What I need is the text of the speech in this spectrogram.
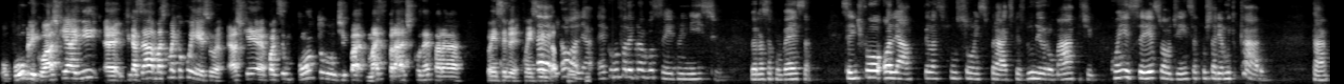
o público, acho que aí é, fica assim, ah, mas como é que eu conheço? Acho que é, pode ser um ponto de, mais prático, né, para conhecer, conhecer é, Olha, é como eu falei para você no início da nossa conversa, se a gente for olhar pelas funções práticas do neuromarketing, conhecer sua audiência custaria muito caro tá?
